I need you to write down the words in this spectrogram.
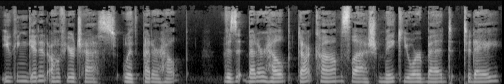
You can get it off your chest with BetterHelp. Visit betterhelp.com slash makeyourbed today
